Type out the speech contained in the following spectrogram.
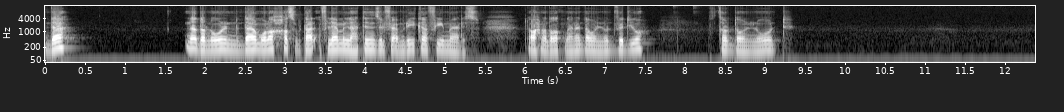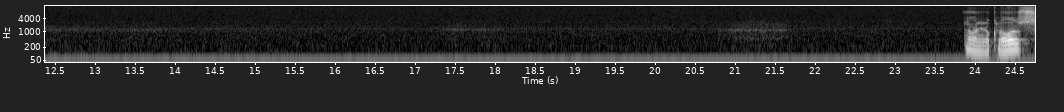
ده نقدر نقول إن ده ملخص بتاع الأفلام اللي هتنزل في أمريكا في مارس. لو إحنا ضغطنا هنا download video start download نقول له close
